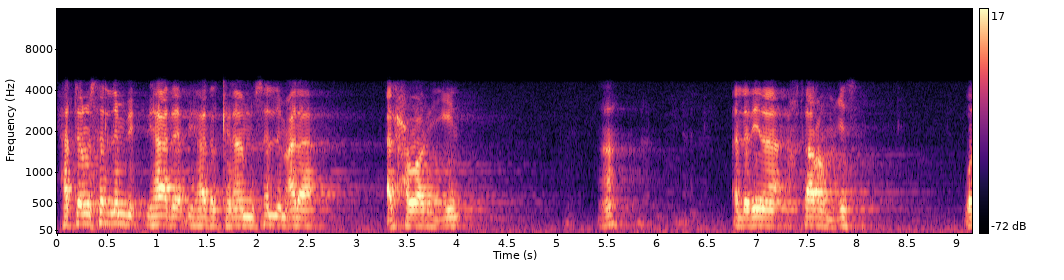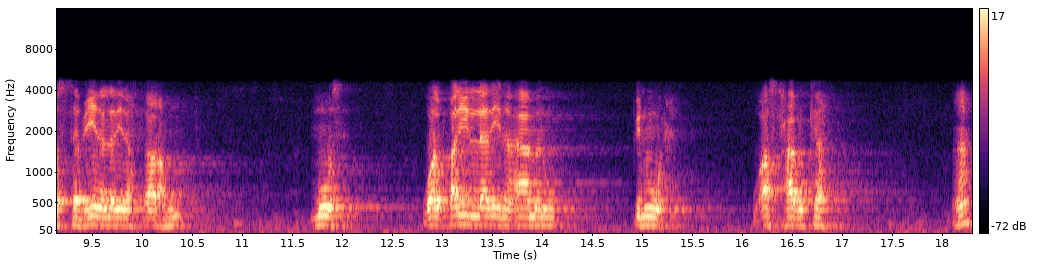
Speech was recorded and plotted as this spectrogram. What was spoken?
حتى نسلم بهذا بهذا الكلام نسلم على الحواريين. ها؟ الذين اختارهم عيسى. والسبعين الذين اختارهم موسى والقليل الذين آمنوا بنوح وأصحاب الكهف ها؟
